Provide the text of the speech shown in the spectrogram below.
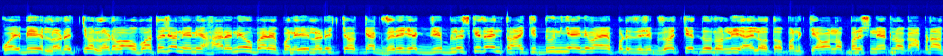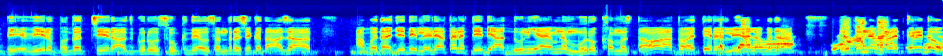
કોઈ બી લડત્યો લડવા ઊભા થશે ને એની હારે નહીં ઊભા રહે પણ એ લડત્યો ક્યાંક જરી ક્યાંક જીભ લસકી જાય ને તો આખી દુનિયા એની વાંહે પડી જશે. જો ચેદું તો લઈ હાલ્યો હતો પણ કહેવાનો પ્રશ્ન એટલો કે આપણા વીર ભગતસિંહ રાજગુરુ સુખદેવ ચંદ્રશેખર આઝાદ આ બધા જેથી લડ્યા હતા ને તેથી આ દુનિયા એમને મૂર્ખ સમજતા. હો આ તો અત્યારે લઈ હાલ્યા બધા. હું તમને વાત કરી દઉં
